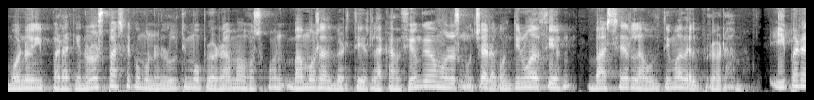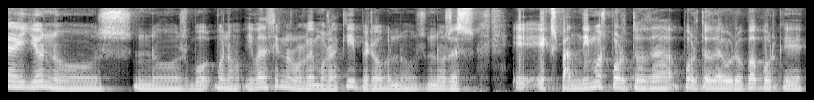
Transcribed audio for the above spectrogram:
Bueno, y para que no nos pase como en el último programa, José Juan, vamos a advertir, la canción que vamos a escuchar a continuación va a ser la última del programa. Y para ello nos, nos bueno, iba a decir nos volvemos aquí, pero nos, nos eh, expandimos por toda, por toda Europa porque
